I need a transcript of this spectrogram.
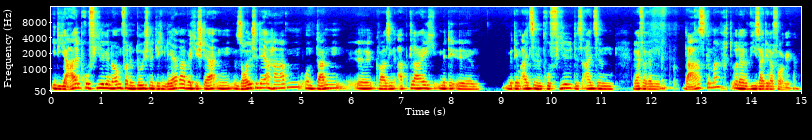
Idealprofil genommen von einem durchschnittlichen Lehrer? Welche Stärken sollte der haben? Und dann äh, quasi ein Abgleich mit dem äh, mit dem einzelnen Profil des einzelnen Referendars gemacht oder wie seid ihr da vorgegangen?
